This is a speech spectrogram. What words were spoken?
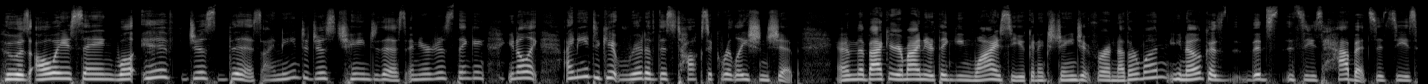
who is always saying, Well, if just this, I need to just change this. And you're just thinking, you know, like, I need to get rid of this toxic relationship. And in the back of your mind, you're thinking, Why? So you can exchange it for another one, you know, because it's, it's these habits, it's these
